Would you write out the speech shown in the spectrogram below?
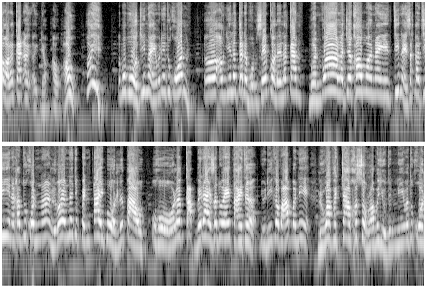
ต่อแล้วกันเอ้ยเอ้ยเดี๋ยวเอาเอาเฮ้ยเรามาโผล่ที่ไหนวะเนี่ยทุกคนเออเอางี้แล้วกันเดี๋ยวผมเซฟก่อนเลยแล้วกัน เหมือนว่าเราจะเข้ามาในที่ไหนสักที่นะครับทุกคนนะหรือว่าน่าจะเป็นใต้โบสถ์หรือเปล่า โอ้โห แล้วกลับไม่ได้ซะด้วยให้ตายเถอะ อยู่ดีก็บัฟมานี่ หรือว่าพระเจ้าเขาส่งเรามาอยู่ตรงนี้วะทุกคน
